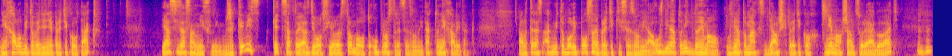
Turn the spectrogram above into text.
Nechalo by to vedenie pretekov tak? Ja si zasa myslím, že keby, keď sa to jazdilo v Silverstone, bolo to uprostred sezóny, tak to nechali tak. Ale teraz, ak by to boli posledné preteky sezóny a už by na to nikto nemal, už by na to Max v ďalších pretekoch nemal šancu reagovať, uh-huh.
